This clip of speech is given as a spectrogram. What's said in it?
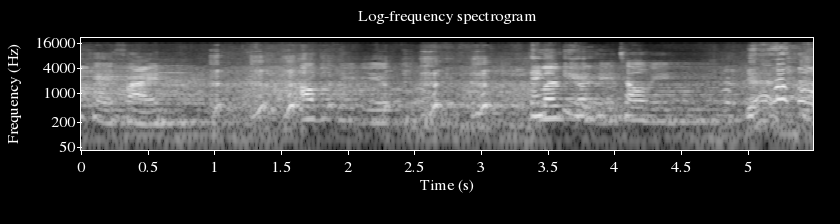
okay, fine. I'll believe you. Thank Let you. Okay, tell me. Yeah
